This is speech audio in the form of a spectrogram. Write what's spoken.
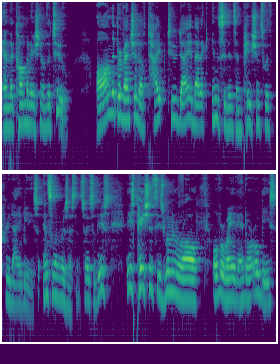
and the combination of the two on the prevention of type 2 diabetic incidence in patients with prediabetes, so insulin resistance. So, so these, these patients, these women were all overweight and or obese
